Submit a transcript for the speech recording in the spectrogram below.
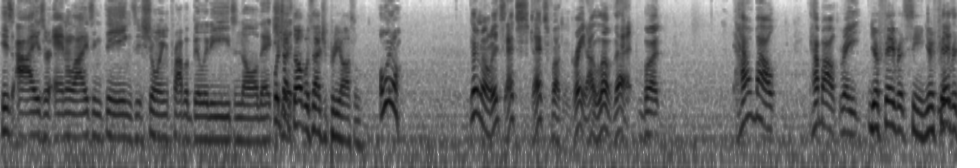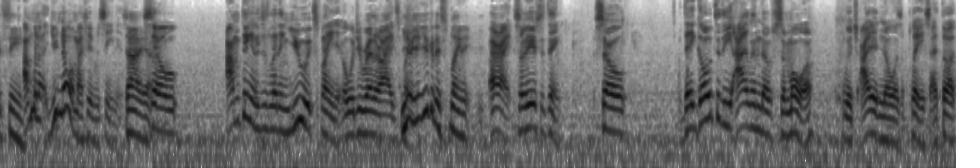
his eyes are analyzing things, is showing probabilities and all that which shit. I thought was actually pretty awesome. Oh yeah. No, no, it's that's that's fucking great. I love that. But how about how about Ray? Your favorite scene. Your favorite scene. I'm gonna. You know what my favorite scene is. Ah, yeah. So I'm thinking of just letting you explain it, or would you rather I explain? you, it? you, you can explain it. All right. So here's the thing. So they go to the island of Samoa, which I didn't know was a place. I thought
